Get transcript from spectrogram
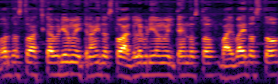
और दोस्तों, आज का वीडियो में इतना ही दोस्तों। अगले वीडियो में मिलते हैं दोस्तों। बाय बाय दोस्तों।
